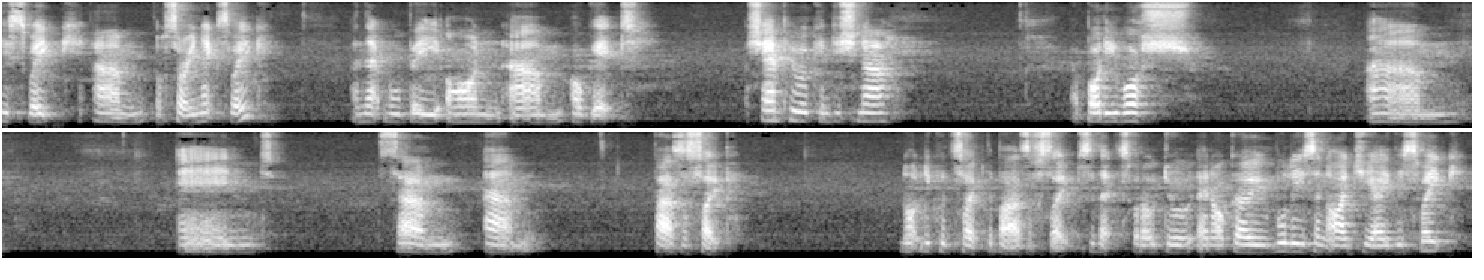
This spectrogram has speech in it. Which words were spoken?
this week, um, or sorry, next week. And that will be on, um, I'll get a shampoo, a conditioner, a body wash, um, and some um, bars of soap. Not liquid soap, the bars of soap. So that's what I'll do. And I'll go Woolies and IGA this week.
